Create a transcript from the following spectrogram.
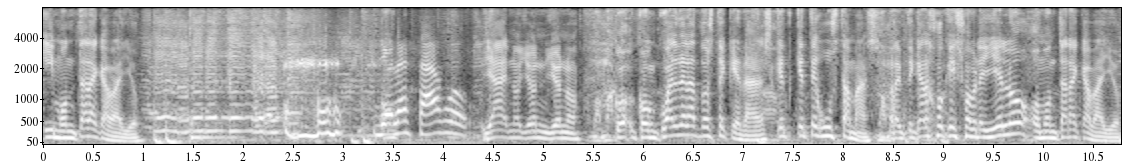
y montar a caballo. Yo las hago. Ya, no, yo, yo no. ¿Con, con cuál de las dos te quedas? ¿Qué, qué te gusta más? ¿Practicar hockey sobre hielo o montar a caballo?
